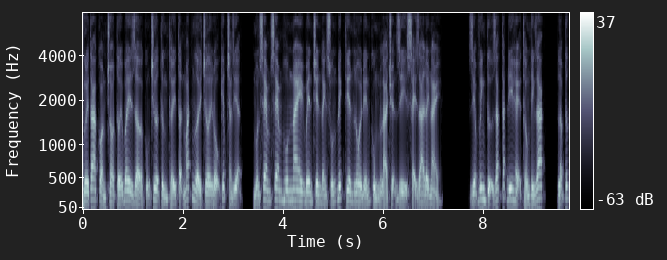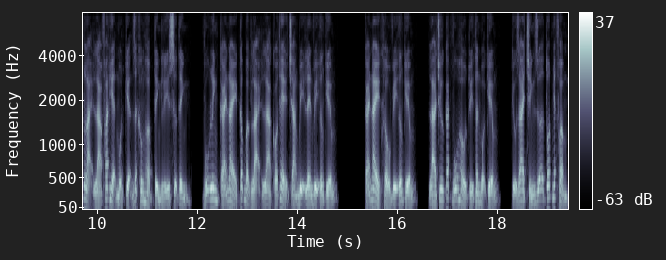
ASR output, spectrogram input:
người ta còn cho tới bây giờ cũng chưa từng thấy tận mắt người chơi độ kiếp tràn diện, muốn xem xem hôm nay bên trên đánh xuống đích thiên lôi đến cùng là chuyện gì xảy ra đây này. Diệp vinh tự giác tắt đi hệ thống tính giác, lập tức lại là phát hiện một kiện rất không hợp tình lý sự tình, vũ linh cái này cấp bậc lại là có thể trang bị lên vị ương kiếm. Cái này khẩu vị ương kiếm, là chư cắt vũ hầu tùy thân bội kiếm cựu giai chính giữa tốt nhất phẩm,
